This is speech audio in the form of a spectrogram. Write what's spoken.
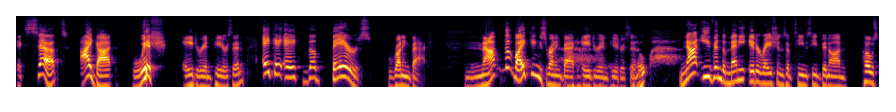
Except I got Wish Adrian Peterson, aka the Bears running back. Not the Vikings running back, Adrian Peterson. Nope. Not even the many iterations of teams he'd been on post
